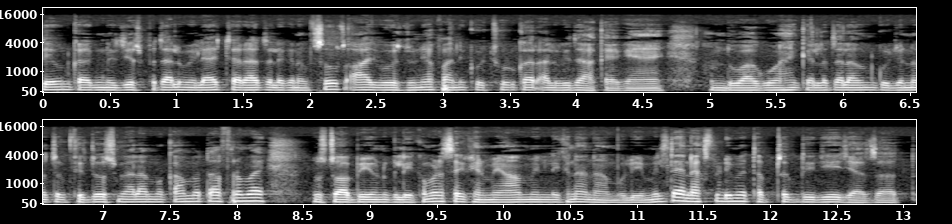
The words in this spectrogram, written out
थे। उनका एक निजी अस्पताल में इलाज चल रहा था, लेकिन अफसोस, आज वो इस दुनिया पानी को छोड़कर अलविदा कह गए हैं। हम दुआ गुआ हैं कि अल्लाह ताला उनको दोस्त में अला मकाम बता फरमाए। दोस्तों, आप भी उनके लिए कमेंट सेक्शन में आमीन लिखना ना भूलिए। मिलते हैं नेक्स्ट वीडियो में, तब तक दीजिए इजाज़त।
